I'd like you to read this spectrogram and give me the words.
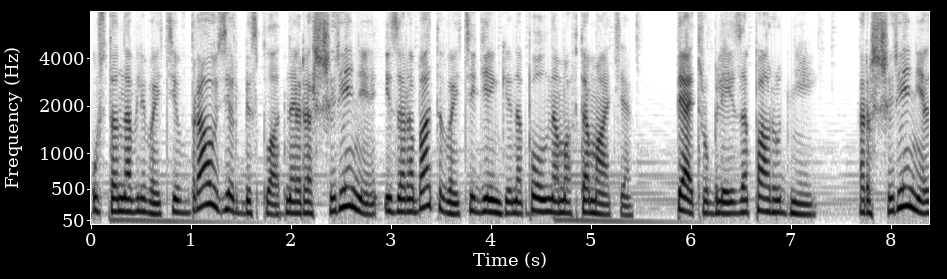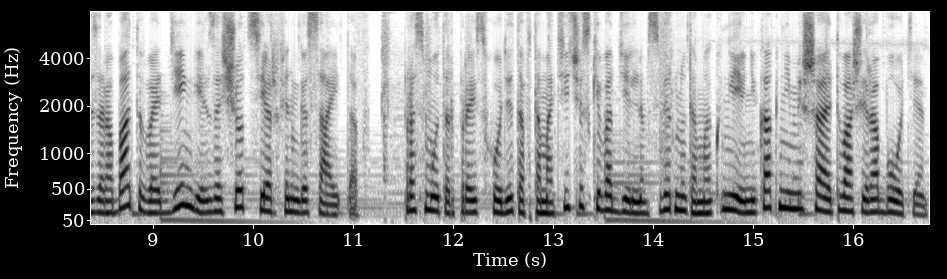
Устанавливайте в браузер бесплатное расширение и зарабатывайте деньги на полном автомате. 5 рублей за пару дней. Расширение зарабатывает деньги за счет серфинга сайтов. Просмотр происходит автоматически в отдельном свернутом окне и никак не мешает вашей работе,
